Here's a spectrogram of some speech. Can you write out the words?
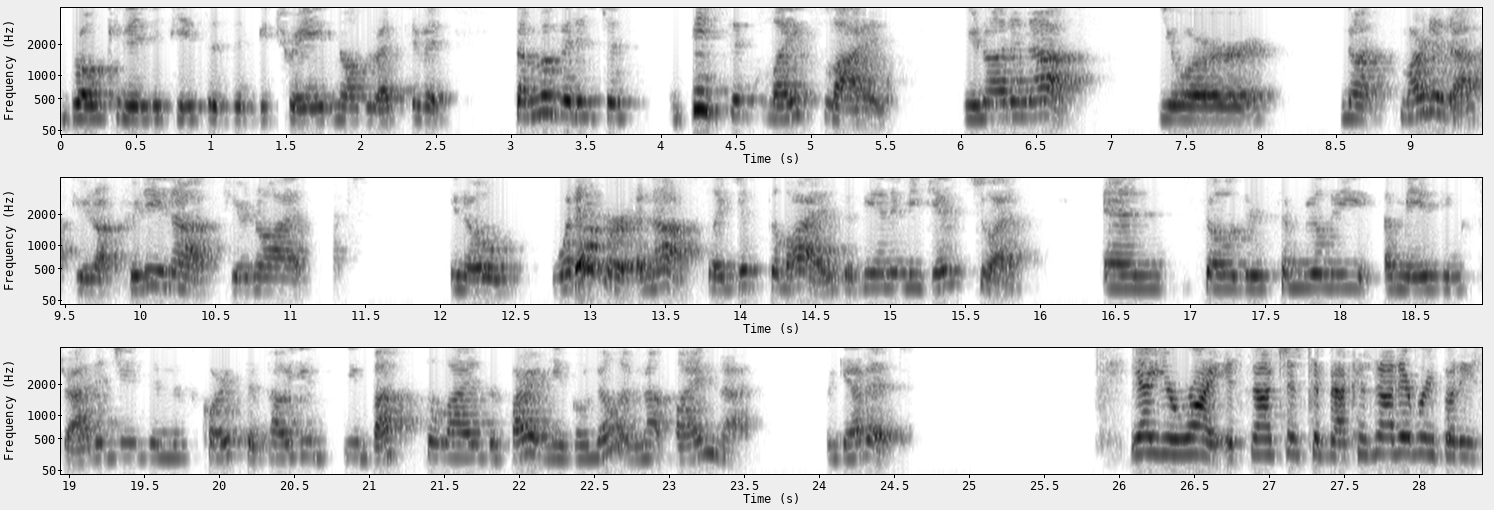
broken into pieces and betrayed and all the rest of it. Some of it is just basic life lies. You're not enough. You're not smart enough. You're not pretty enough. You're not, you know, whatever enough. Like just the lies that the enemy gives to us. And so there's some really amazing strategies in this course of how you, you bust the lies apart and you go, no, I'm not buying that. Forget it. Yeah, you're right. It's not just about, cause not everybody's,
